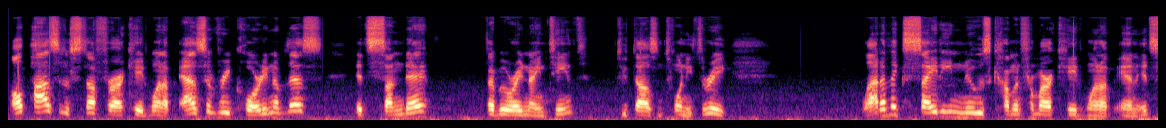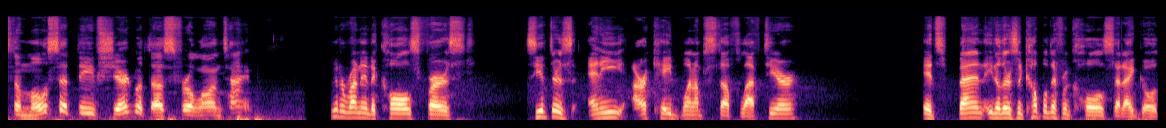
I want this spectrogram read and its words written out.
All positive stuff for Arcade One Up. As of recording of this, it's Sunday, February 19th, 2023 a lot of exciting news coming from Arcade One Up, and it's the most that they've shared with us for a long time. I'm gonna run into Kohl's first, see if there's any Arcade One Up stuff left here. It's been, you know, there's a couple different Kohl's that I go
